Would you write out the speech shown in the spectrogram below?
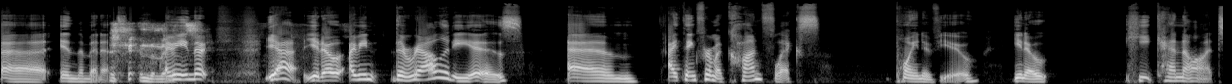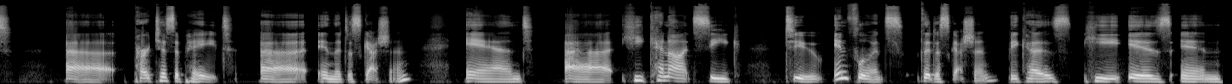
uh, in the minutes. in the minutes. I mean, yeah, you know, I mean, the reality is, um, I think from a conflicts point of view, you know, he cannot uh, participate uh, in the discussion, and uh, he cannot seek to influence the discussion because he is in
